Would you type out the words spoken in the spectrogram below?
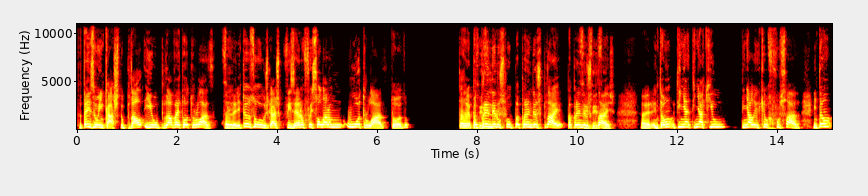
tu tens o encaixe do pedal e o pedal vai para o outro lado. Estás a ver? Então os, os gajos que fizeram foi soldaram o outro lado todo. Estás a ver? Para, Sim, prender, Os, para prender os pedais. Para prender Sim, os sim, pedais. Então tinha, tinha, aquilo, tinha aquilo reforçado. Então,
